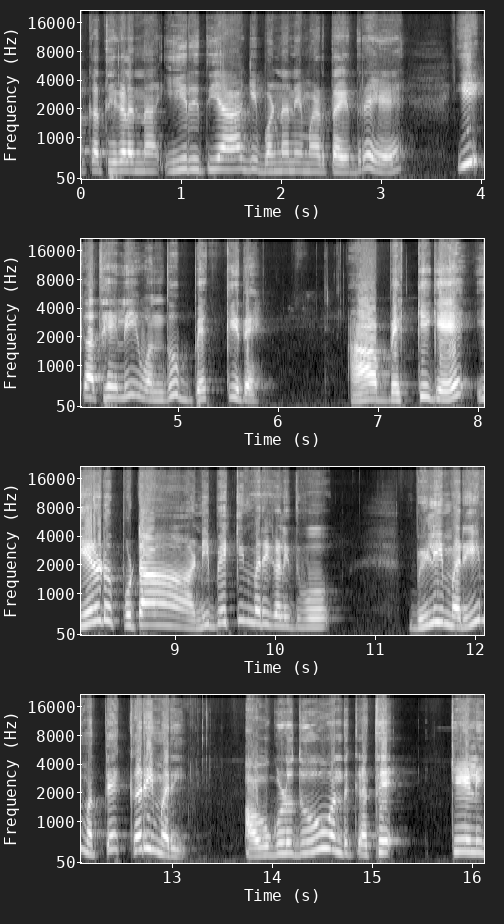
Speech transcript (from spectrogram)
ಕಥೆಗಳನ್ನು ಈ ರೀತಿಯಾಗಿ ಬಣ್ಣನೆ ಮಾಡ್ತಾ ಇದ್ದರೆ ಈ ಕಥೆಯಲ್ಲಿ ಒಂದು ಬೆಕ್ಕಿದೆ. ಆ ಬೆಕ್ಕಿಗೆ ಎರಡು ಪುಟಾಣಿ ಬೆಕ್ಕಿನ ಮರಿಗಳಿದ್ವು. ಬಿಳಿ ಮರಿ ಮತ್ತು ಕರಿ ಮರಿ. ಅವುಗಳದ್ದು ಒಂದು ಕಥೆ. ಕೇಳಿ.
